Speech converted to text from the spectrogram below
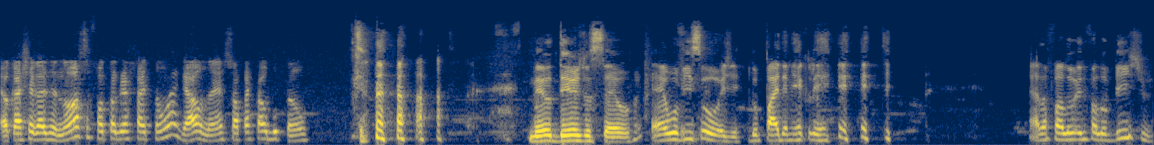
é o cara chegar e dizer, nossa, fotografar é tão legal, né? É só apertar o botão. Meu Deus do céu. É, eu ouvi isso hoje, do pai da minha cliente. Ela falou, ele falou, bicho,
